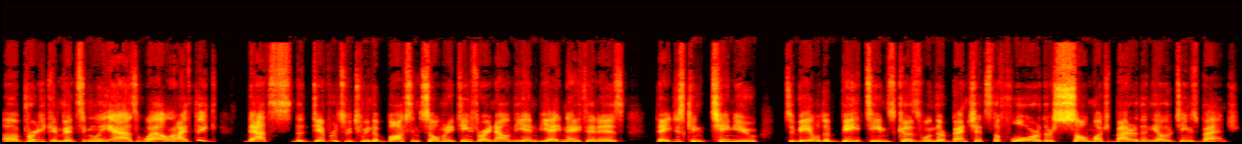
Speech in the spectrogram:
uh, pretty convincingly as well. And I think that's the difference between the Bucks and so many teams right now in the NBA. Nathan is they just continue to be able to beat teams because when their bench hits the floor, they're so much better than the other team's bench.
